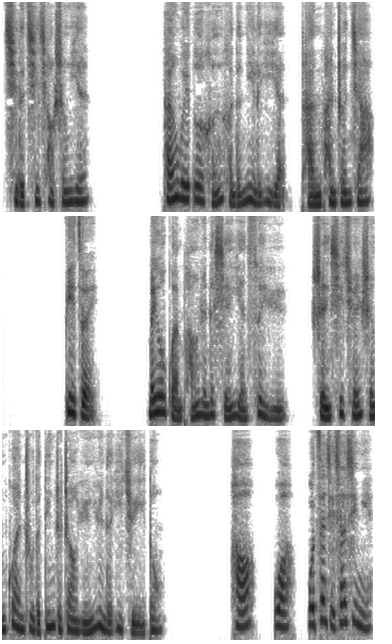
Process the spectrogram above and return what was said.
气得七窍生烟。谭维恶狠狠的睨了一眼谈判专家，闭嘴！没有管旁人的闲言碎语，沈西全神贯注的盯着赵云云的一举一动。好，我我暂且相信你。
